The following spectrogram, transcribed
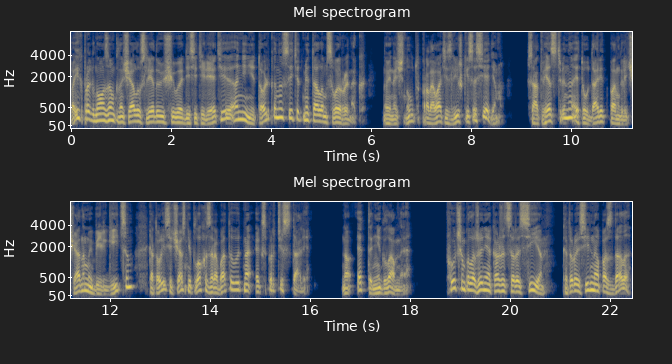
По их прогнозам, к началу следующего десятилетия они не только насытят металлом свой рынок, но и начнут продавать излишки соседям. Соответственно, это ударит по англичанам и бельгийцам, которые сейчас неплохо зарабатывают на экспорте стали. Но это не главное. В худшем положении окажется Россия, которая сильно опоздала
